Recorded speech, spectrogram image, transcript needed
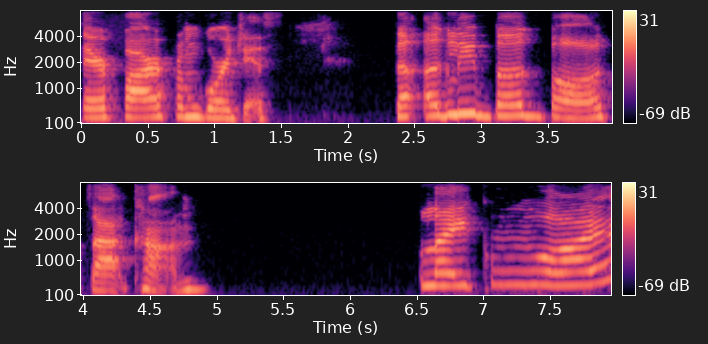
they're far from gorgeous. The TheUglyBugBall.com. Like what?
